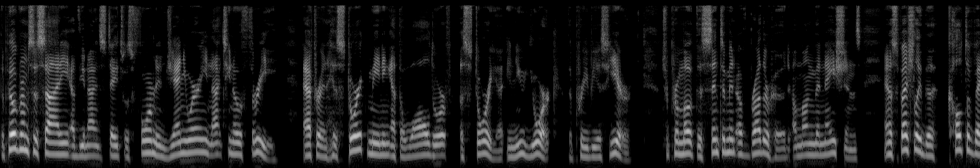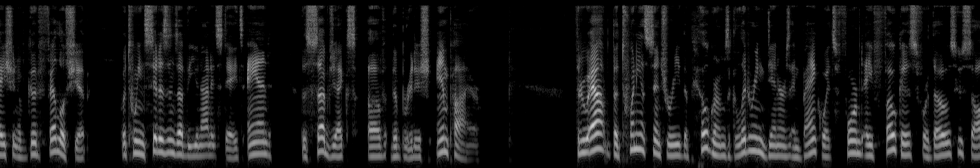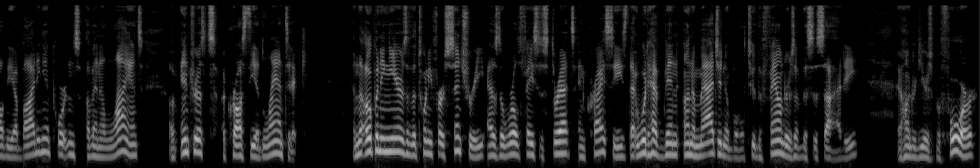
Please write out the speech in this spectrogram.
The Pilgrim Society of the United States was formed in January 1903 after an historic meeting at the Waldorf Astoria in New York the previous year to promote the sentiment of brotherhood among the nations and especially the cultivation of good fellowship between citizens of the United States and the subjects of the British Empire. Throughout the 20th century, the Pilgrims' glittering dinners and banquets formed a focus for those who saw the abiding importance of an alliance of interests across the Atlantic. In the opening years of the 21st century, as the world faces threats and crises that would have been unimaginable to the founders of the society a hundred years before,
